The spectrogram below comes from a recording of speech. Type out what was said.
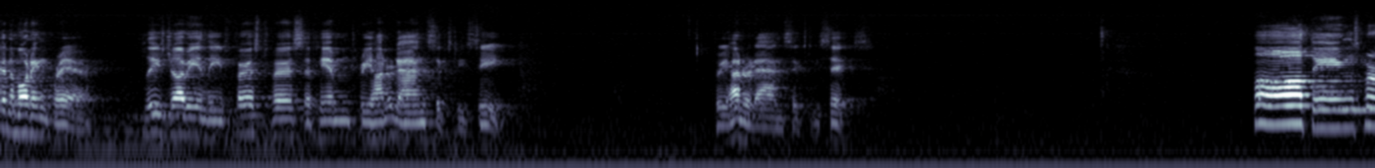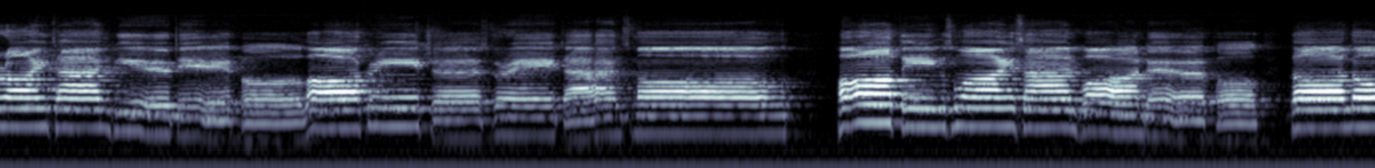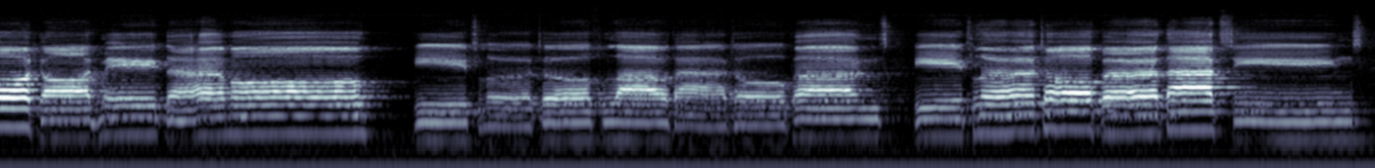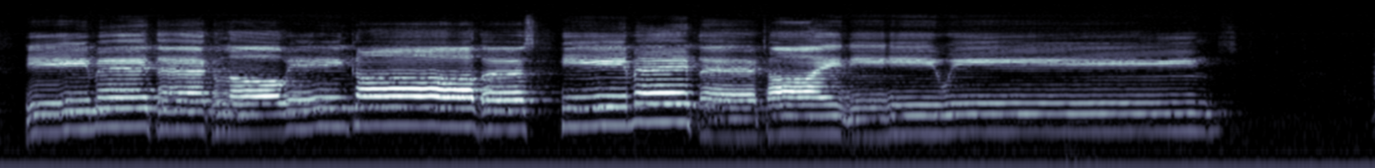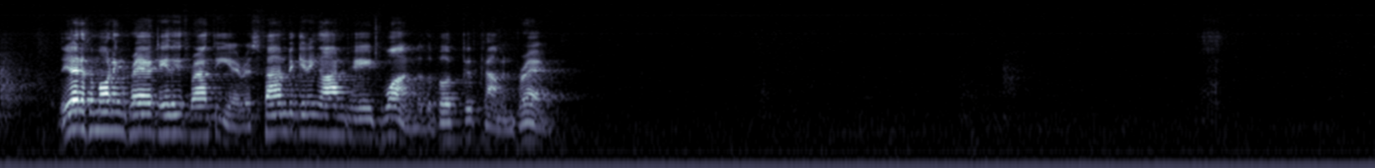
Welcome the morning prayer. Please join me in the first verse of hymn 360C. 366. All things bright and beautiful, throughout the year is found beginning on page 1 of the Book of Common Prayer.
